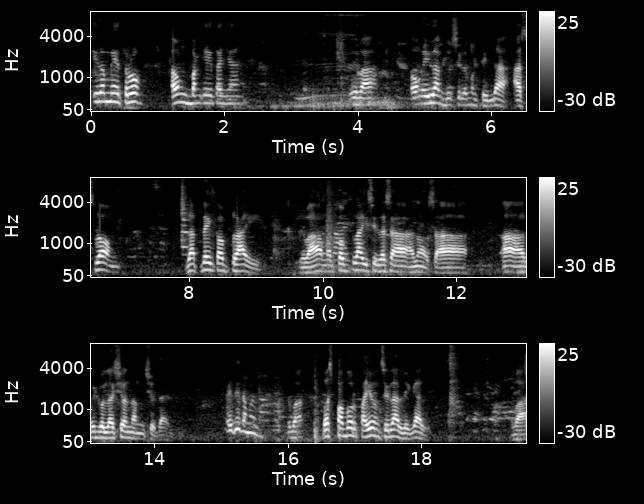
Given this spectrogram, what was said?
ilang metro ang bangketa niya. Di ba? Okay lang doon sila magtinda as long that they comply. Di ba? Mag-comply sila sa ano sa ah, regulasyon ng syudad. Pwede naman, di ba? Bas pabor pa 'yun sila legal. Di ba?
